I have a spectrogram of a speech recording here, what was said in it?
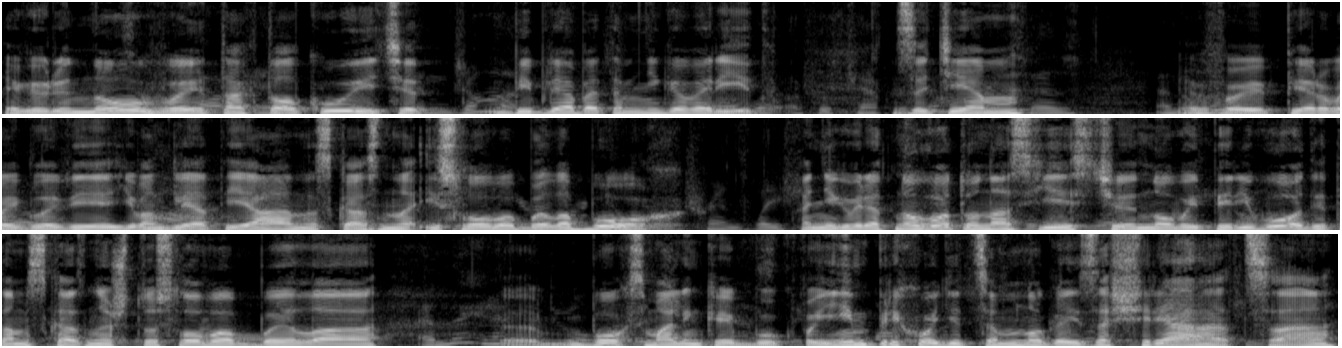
Я говорю, ну, вы так толкуете, Библия об этом не говорит. Затем в первой главе Евангелия от Иоанна сказано «И Слово было Бог». Они говорят, ну вот у нас есть новый перевод, и там сказано, что Слово было э, Бог с маленькой буквы. Им приходится много изощряться,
